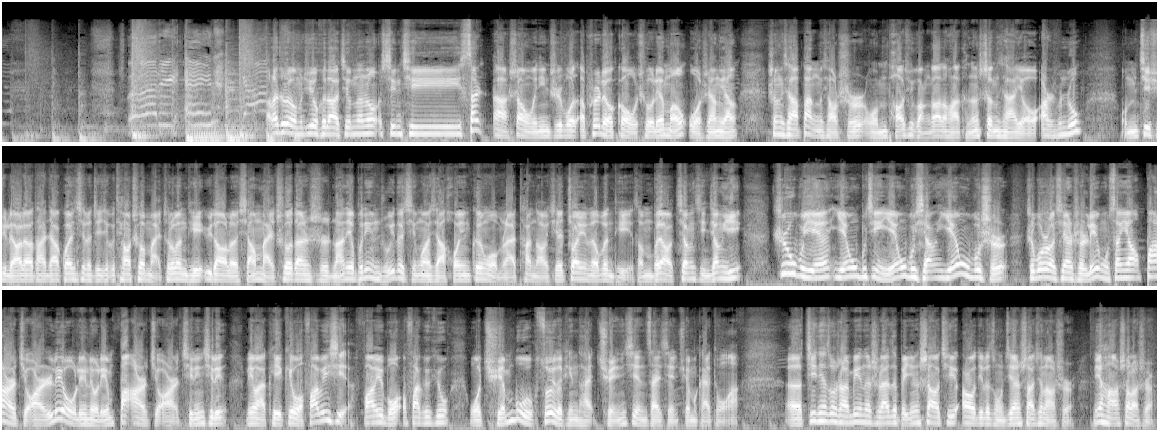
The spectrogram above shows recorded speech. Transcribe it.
好了，诸位，我们继续回到节目当中。星期三啊，上午为您直播的 Aprilio 购车联盟，我是杨洋。剩下半个小时，我们刨去广告的话，可能剩下有二十分钟。我们继续聊聊大家关心的这些个挑车、买车的问题。遇到了想买车但是拿捏不定主意的情况下，欢迎跟我们来探讨一些专业的问题。咱们不要将信将疑，知无不言，言无不尽，言无不详，言无不实。直播热线是零五三幺八二九二六零六零八二九二七零七零。另外可以给我发微信、发微博、发 QQ，我全部所有的平台全线在线，全部开通啊。呃，今天做场宾呢是来自北京少奇奥迪的总监邵青老师，你好，邵老师。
